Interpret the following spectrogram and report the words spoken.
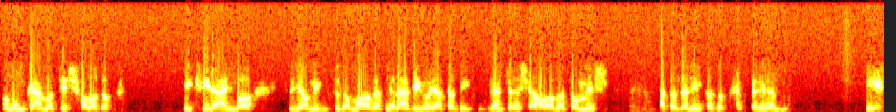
a munkámat, és haladok X irányba, ugye amíg tudom hallgatni a rádióját, addig rendszeresen hallgatom, és hát a zenék azok egyszerűen ért.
